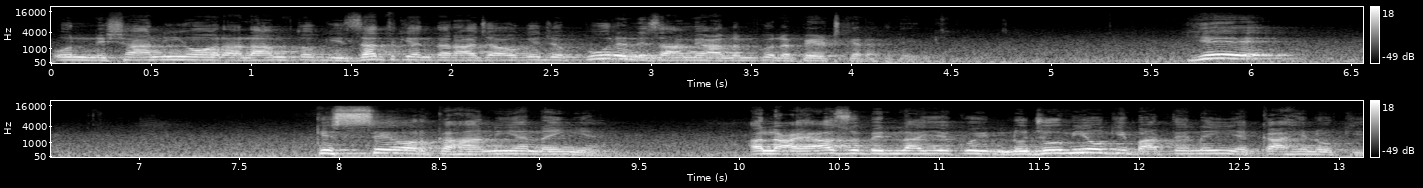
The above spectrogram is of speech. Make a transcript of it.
ان نشانیوں اور علامتوں کی زد کے اندر آ جاؤ گے جو پورے نظام عالم کو لپیٹ کے رکھ دیں گی یہ قصے اور کہانیاں نہیں ہیں۔ الیاز باللہ، یہ کوئی نجومیوں کی باتیں نہیں ہیں، کاہنوں کی۔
